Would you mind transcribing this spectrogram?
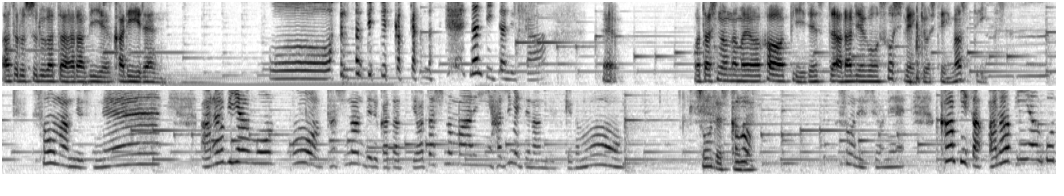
アドルスルガタアラビアカリーレン。おー、なんて言ってるかわかんない。なんて言ったんですか？え私の名前はカワピーです。でアラビア語を少し勉強していますって言いました。そうなんですね。アラビア語をたしなんでる方って私の周りに初めてなんですけども、そうですね。そうですよね。カーピーさん、アラビア語っ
